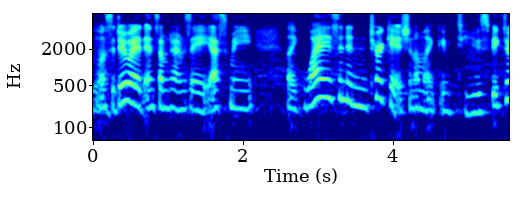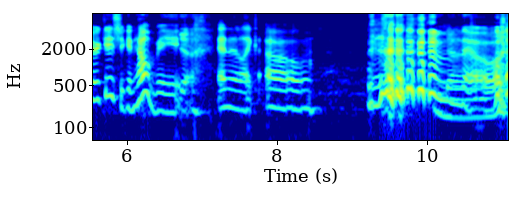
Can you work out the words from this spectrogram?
Yeah. wants to do it. And sometimes they ask me. Like, why isn't it in Turkish? And I'm like, do you speak Turkish? You can help me. yeah. And they're like, oh. No.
